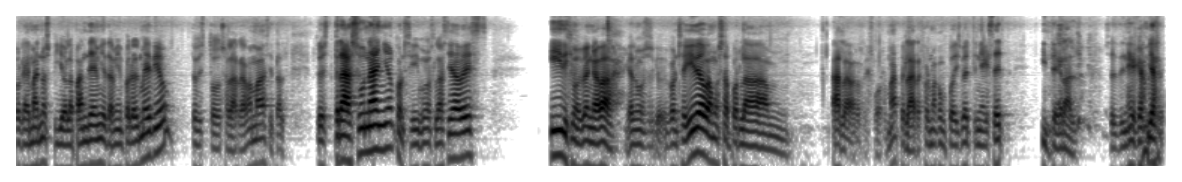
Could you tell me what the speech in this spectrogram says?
porque además nos pilló la pandemia también por el medio, entonces todo se alargaba más y tal. Entonces, tras un año conseguimos las llaves y dijimos, venga, va, ya lo hemos conseguido, vamos a por la, a la reforma. Pero la reforma, como podéis ver, tenía que ser integral. O sea, tenía que cambiar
